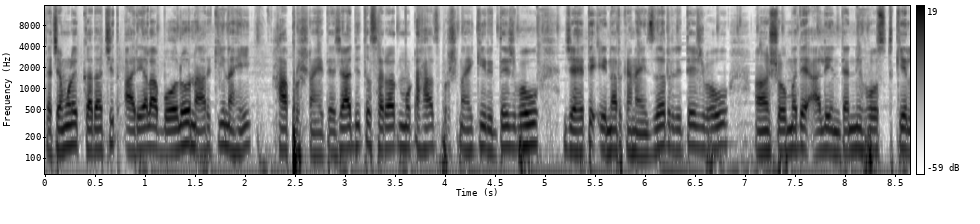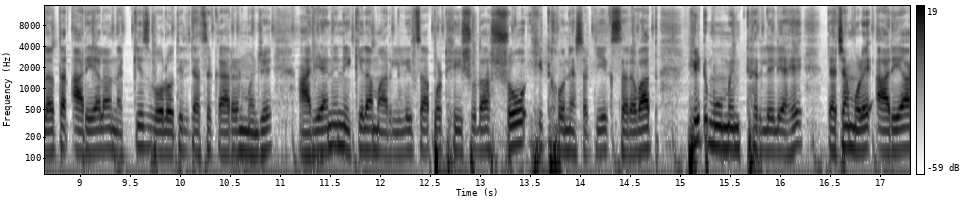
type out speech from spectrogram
त्याच्यामुळे कदाचित आर्याला बोलवणार की नाही हा प्रश्न आहे. त्याच्या आधी तर सर्वात मोठा हाच प्रश्न आहे की रितेश भाऊ जे आहे ते येणार का नाही? जर रितेश भाऊ शोमध्ये आले आणि त्यांनी होस्ट केलं तर आर्याला नक्कीच बोलवतील त्याचं कारण म्हणजे आर्याने निकीला मारलेली चापट ही सुद्धा शो हिट होण्यासाठी एक सर्वात हिट मुवमेंट ठरलेली आहे. त्याच्यामुळे आर्या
